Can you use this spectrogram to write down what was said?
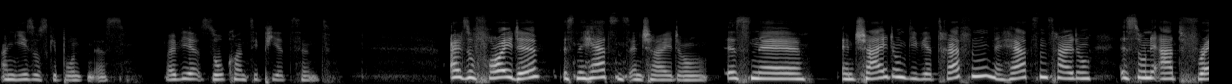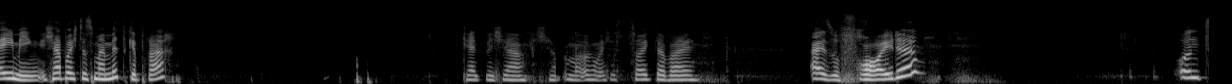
an Jesus gebunden ist, weil wir so konzipiert sind. Also Freude ist eine Herzensentscheidung, ist eine Entscheidung, die wir treffen, eine Herzenshaltung, ist so eine Art Framing. Ich habe euch das mal mitgebracht. Ihr kennt mich ja, ich habe immer irgendwelches Zeug dabei. Also Freude. Und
